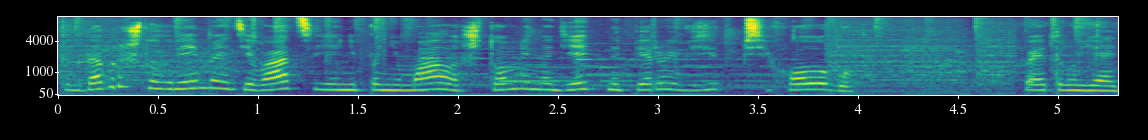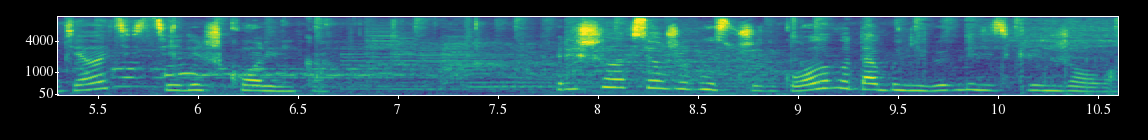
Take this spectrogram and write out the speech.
Когда пришло время одеваться, я не понимала, что мне надеть на первый визит к психологу, поэтому я оделась в стиле школьника. Решила все же высушить голову, дабы не выглядеть кринжово.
